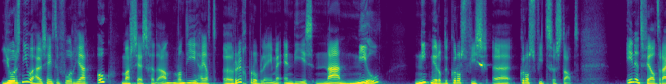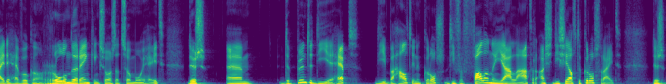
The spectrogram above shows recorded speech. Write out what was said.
Joris Nieuwenhuis heeft er vorig jaar ook maar zes gedaan, want die had rugproblemen en die is na Niel niet meer op de crossfiets, eh, crossfiets gestapt. In het veldrijden hebben we ook een rollende ranking, zoals dat zo mooi heet. Dus ehm, de punten die je hebt, die je behaalt in een cross, die vervallen een jaar later als je diezelfde cross rijdt. Dus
